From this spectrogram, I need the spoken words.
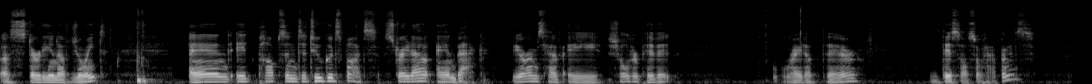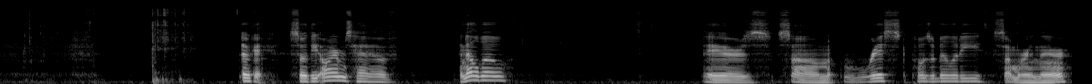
a sturdy enough joint, and it pops into two good spots, straight out and back. The arms have a shoulder pivot right up there. This also happens. Okay, so the arms have an elbow. There's some wrist posability somewhere in there.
